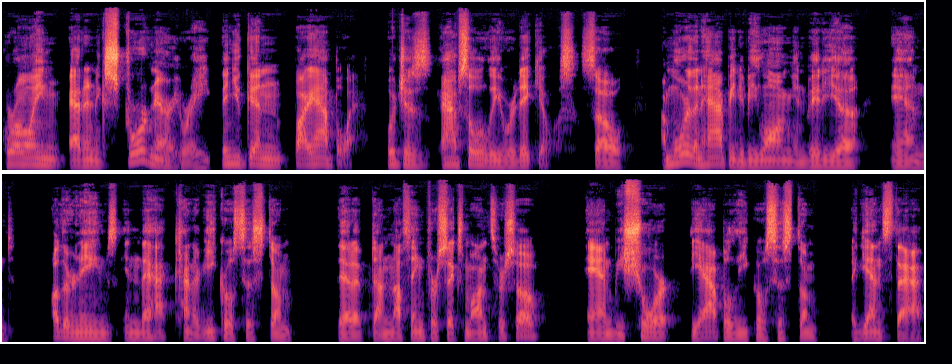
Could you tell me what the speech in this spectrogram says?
growing at an extraordinary rate than you can buy Apple at, which is absolutely ridiculous. So I'm more than happy to be long NVIDIA and other names in that kind of ecosystem that have done nothing for six months or so and be short the Apple ecosystem against that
